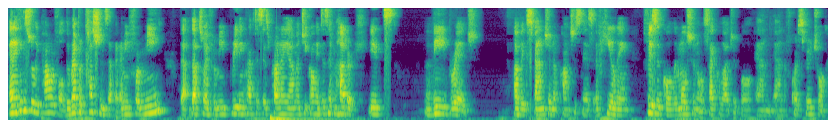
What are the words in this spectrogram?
and I think it's really powerful. The repercussions of it. I mean, for me, that, that's why for me, breathing practices, pranayama, qigong, it doesn't matter. It's the bridge of expansion of consciousness, of healing, physical, emotional, psychological, and, and of course, spiritual.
